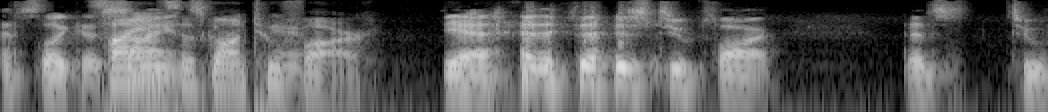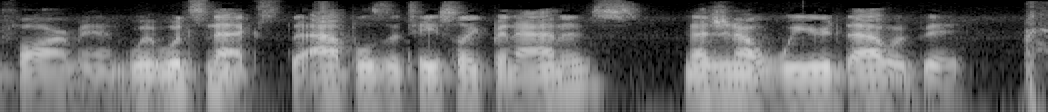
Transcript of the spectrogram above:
That's like a Science, science has gone too nightmare. far. Yeah, that is, that is too far. That's too far, man. What, what's next? The apples that taste like bananas? Imagine how weird that would be.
